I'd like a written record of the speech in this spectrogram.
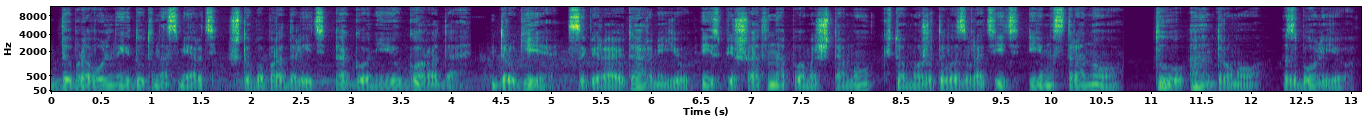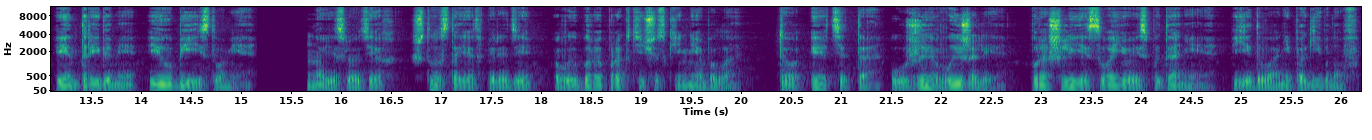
добровольно идут на смерть, чтобы продлить агонию города. Другие собирают армию и спешат на помощь тому, кто может возвратить им страну. Ту Антруму, с болью, интригами и убийствами. Но если у тех, что стоят впереди, выбора практически не было, то эти-то уже выжили, прошли свое испытание, едва не погибнув,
